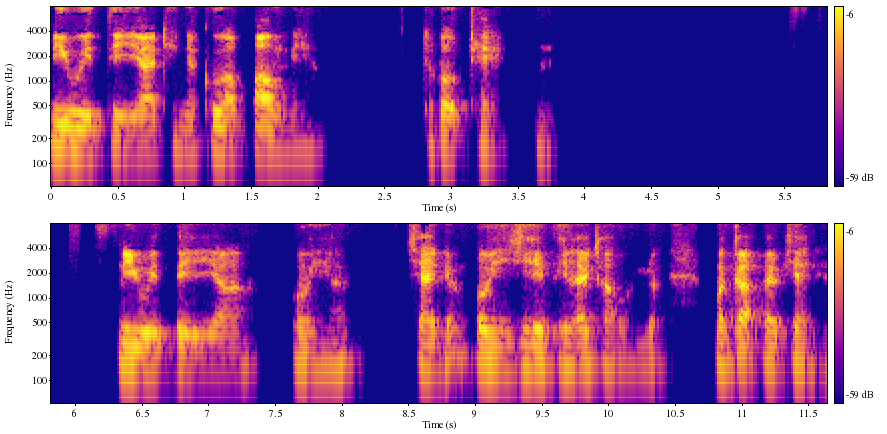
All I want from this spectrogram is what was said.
နိဝေတေယဒီနှစ်ခုကပေါင်းနေတပုတ်ထဲနိဝေတေယဘုန်းကြီးရိုက်တော့ဘုန်းကြီးရေးပေးလိုက်တာကိုမကပ်ပဲဖြစ်နေ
